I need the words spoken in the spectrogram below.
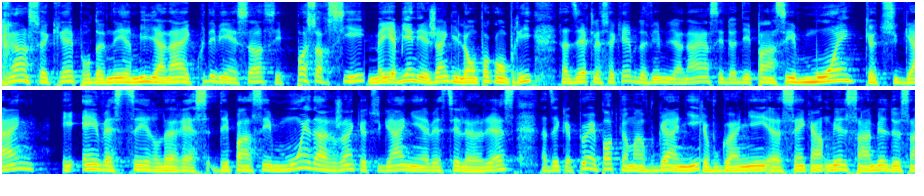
grand secret pour devenir millionnaire? Écoutez bien ça, c'est pas sorcier, mais il y a bien des gens qui l'ont pas compris. C'est-à-dire que le secret pour devenir millionnaire, c'est de dépenser moins que tu gagnes et investir le reste. Dépenser moins d'argent que tu gagnes et investir le reste. C'est-à-dire que peu importe comment vous gagnez, que vous gagnez 50 000, 100 000, 200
